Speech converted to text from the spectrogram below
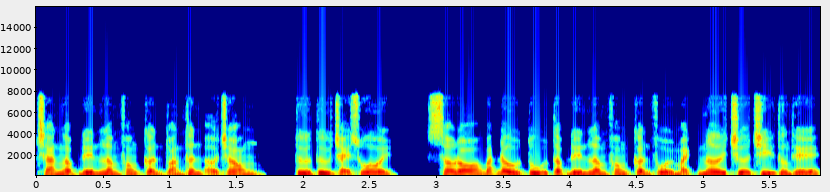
tràn ngập đến lâm phong cẩn toàn thân ở trong, từ từ chảy xuôi, sau đó bắt đầu tụ tập đến lâm phong cẩn phổi mạch nơi chữa trị thương thế.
